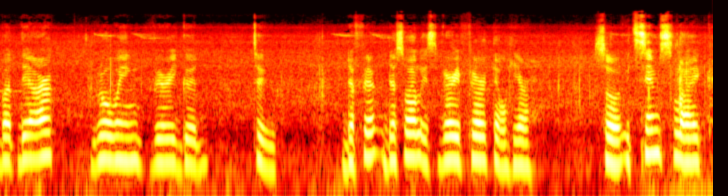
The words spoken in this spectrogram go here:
but they are growing very good too. The, the soil is very fertile here. So it seems like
